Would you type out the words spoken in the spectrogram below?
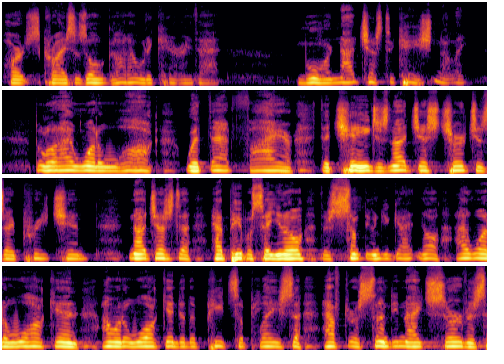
Heart's cry says, Oh God, I want to carry that more, not just occasionally. But Lord, I want to walk with that fire that changes not just churches I preach in, not just to have people say, you know, there's something when you got. No, I want to walk in. I want to walk into the pizza place after a Sunday night service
